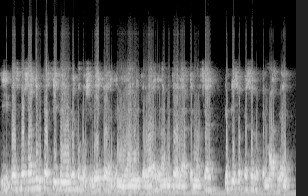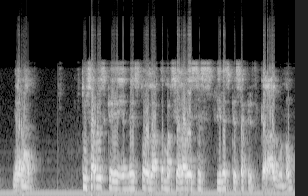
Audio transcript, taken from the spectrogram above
y pues gozar de un prestigio y un reconocimiento en, el ámbito, ¿verdad? En el ámbito del arte marcial. Yo pienso que eso es lo que más me, me dado. Tú sabes que en esto del arte marcial a veces tienes que sacrificar algo, ¿no?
